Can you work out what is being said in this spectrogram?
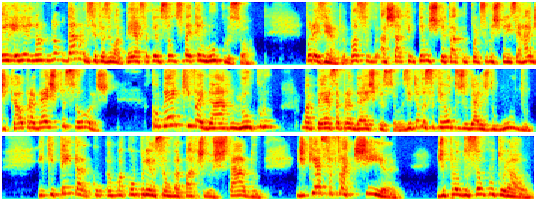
ele não, não dá para você fazer uma peça pensando se vai ter lucro só. Por exemplo, eu posso achar que tem um espetáculo que pode ser uma experiência radical para 10 pessoas. Como é que vai dar lucro uma peça para 10 pessoas. Então, você tem outros lugares do mundo e que tem uma compreensão da parte do Estado de que essa fatia de produção cultural,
